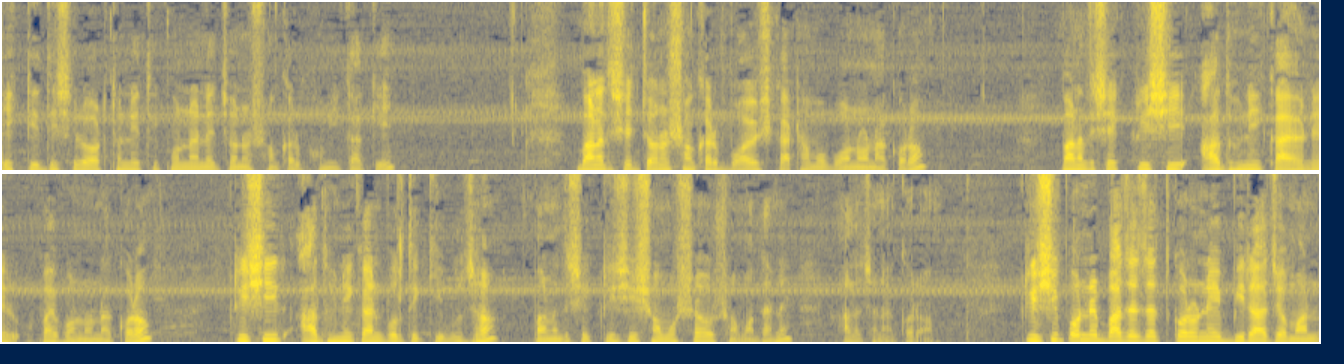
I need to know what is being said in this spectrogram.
একটি দেশের অর্থনৈতিক উন্নয়নের জনসংখ্যার ভূমিকা কি? বাংলাদেশের জনসংখ্যার বয়স, কাঠামো বর্ণনা করো। বাংলাদেশের কৃষি আধুনিকায়নের উপায় বর্ণনা করো। কৃষির আধুনিকায়ন বলতে কি বুঝো? বাংলাদেশের কৃষি সমস্যা ও সমাধানে আলোচনা করো। কৃষি পণ্যের বাজারজাতকরণে বিরাজমান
